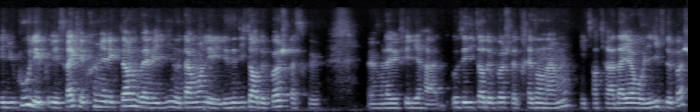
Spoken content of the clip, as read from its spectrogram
et du coup, les, c'est vrai que les premiers lecteurs nous avaient dit, notamment les, éditeurs de poche, parce que euh, on l'avait fait lire aux éditeurs de poche très en amont, il sortira d'ailleurs au livre de poche,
